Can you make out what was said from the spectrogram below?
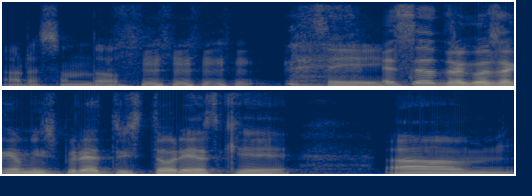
Ahora son dos. Sí. Esa es otra cosa que me inspira de tu historia, es que am,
